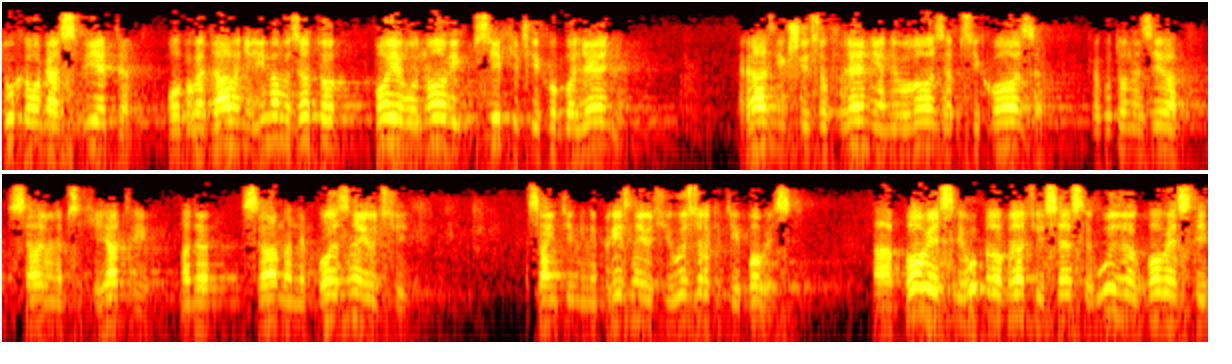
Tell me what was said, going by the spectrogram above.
duha svijeta, obladavanje. Imamo zato pojavu novih psihičkih oboljenja, raznih šizofrenija, neuroza, psihoza, kako to naziva savremena psihijatrija, mada sama ne poznajući, samim tim i ne priznajući uzroke tih bolesti. A bolest je upravo, braći i sestre, uzrok bolesti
